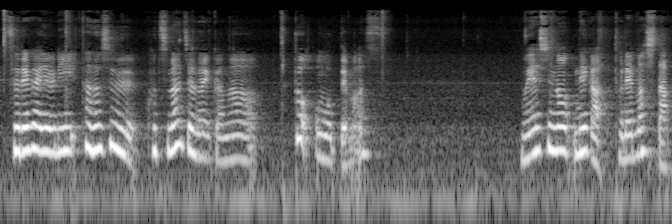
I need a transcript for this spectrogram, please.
それがより楽しむコツなんじゃないかなと思ってます。もやしの根が取れました。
